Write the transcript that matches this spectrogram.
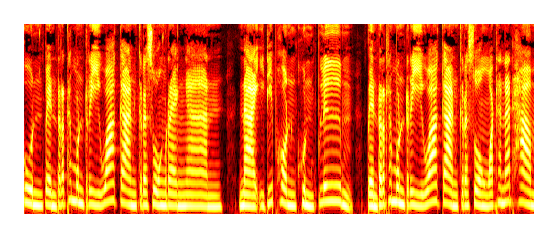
กุลเป็นรัฐมนตรีว่าการกระทรวงแรงงาน นายอิทธิพลคุณปลื้มเป็นรัฐมนตรีว่าการกระทรวงวัฒนธรรม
